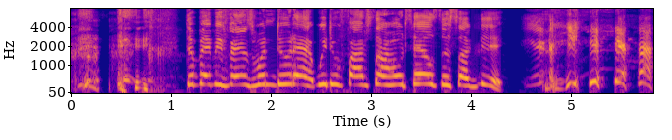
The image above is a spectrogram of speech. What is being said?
DaBaby fans wouldn't do that we do five star hotels to suck dick yeah,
